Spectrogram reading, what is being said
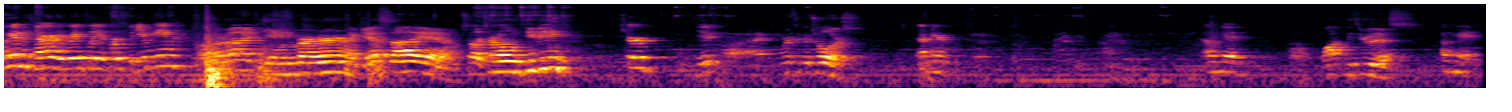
Okay, Mr. Howard, are you ready to play your first video game? Alright, game burner, I guess I am. Shall I turn on the TV? Sure. Dude, Alright, where's the controllers? down here. Okay. So, walk me through this. Okay.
